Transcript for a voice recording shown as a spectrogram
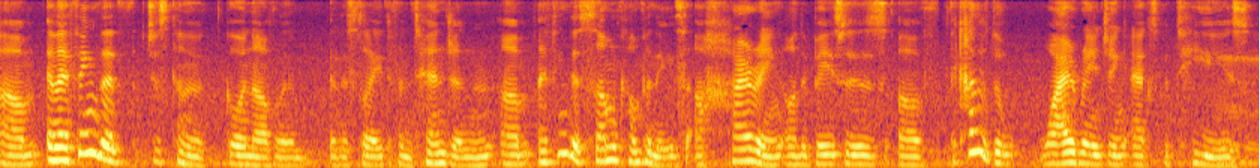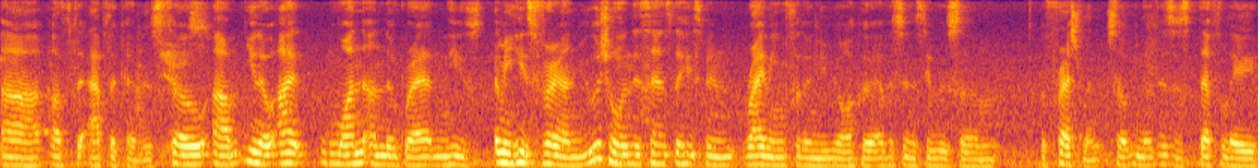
Um, and I think that just kind of going off on a, a slightly different tangent, um, I think that some companies are hiring on the basis of the kind of the wide-ranging expertise uh, of the applicants. So um, you know, I one undergrad, and he's I mean he's very unusual in the sense that he's been writing for the New Yorker ever since he was um, a freshman. So you know, this is definitely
